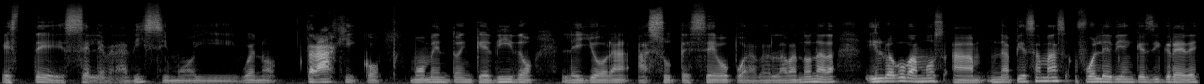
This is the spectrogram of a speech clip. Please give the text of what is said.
este celebradísimo y bueno, trágico momento en que Dido le llora a su Teseo por haberla abandonada. Y luego vamos a una pieza más, Fuele bien que es Digrede.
